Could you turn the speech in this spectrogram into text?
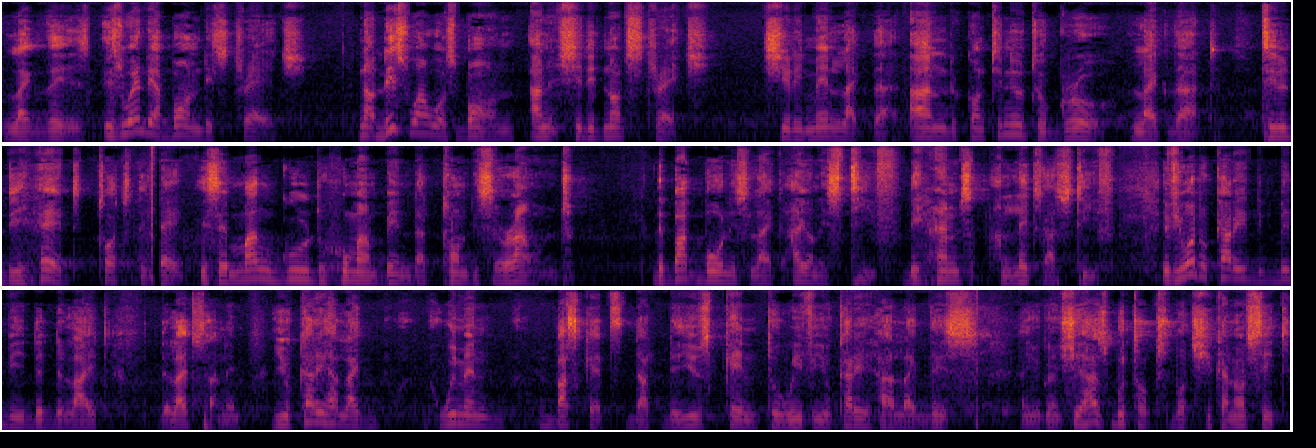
like this. Is when they are born, they stretch. Now, this one was born and she did not stretch. She remained like that and continued to grow like that till the head touched the leg. It's a mangled human being that turned this around. The backbone is like iron is stiff. The hands and legs are stiff. If you want to carry the baby, the, Delight, the light's her name, you carry her like women baskets that they use cane to weave. You carry her like this, and you're going. She has buttocks, but she cannot sit.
